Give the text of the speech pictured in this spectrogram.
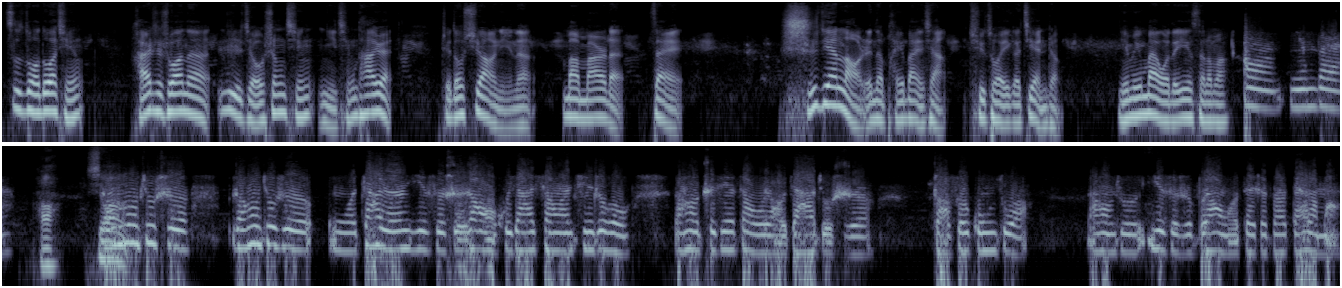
自作多情，还是说呢日久生情、你情他愿？这都需要你呢慢慢的在时间老人的陪伴下去做一个见证。你明白我的意思了吗？明白，好，然后就是，然后就是我家人意思是让我回家相完亲之后，然后直接在我老家就是找份工作，然后就意思是不让我在这边待了嘛？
